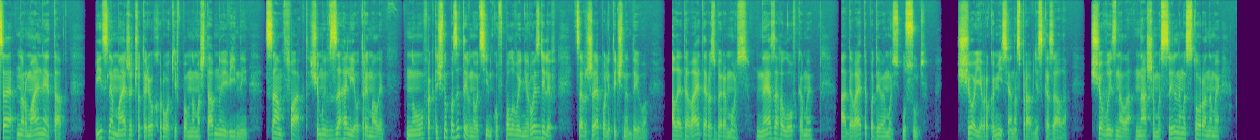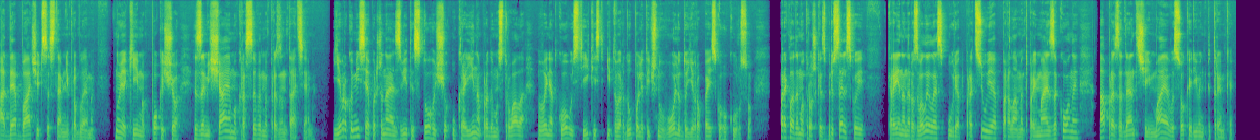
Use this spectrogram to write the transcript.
Це нормальний етап. Після майже чотирьох років повномасштабної війни сам факт, що ми взагалі отримали ну фактично позитивну оцінку в половині розділів, це вже політичне диво. Але давайте розберемось не заголовками, а давайте подивимось у суть. Що Єврокомісія насправді сказала, що визнала нашими сильними сторонами, а де бачить системні проблеми, ну які ми поки що заміщаємо красивими презентаціями. Єврокомісія починає звіти з того, що Україна продемонструвала виняткову стійкість і тверду політичну волю до європейського курсу. Перекладемо трошки з брюссельської. Країна не розвалилась, уряд працює, парламент приймає закони, а президент ще й має високий рівень підтримки.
